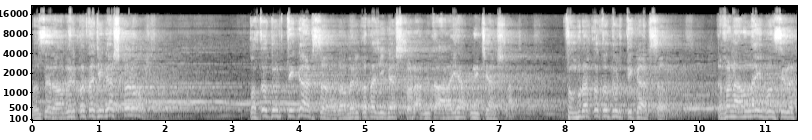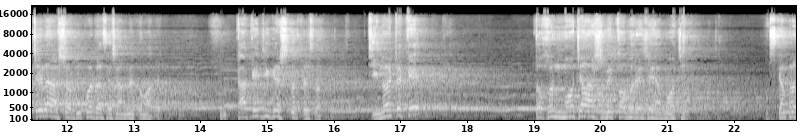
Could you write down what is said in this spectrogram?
বলছে, রবের কথা জিজ্ঞাসা করো। কত দূর থেকে আসছো? রবের কথা জিজ্ঞাসা করো, আমি তো আড়াই হাত নিচে আসলাম। তোমরা কত দূর থেকে আসছো? তখন আল্লাহ বলছিল, চলে আসো, বিপদ আছে সামনে তোমাদের। কাকে জিজ্ঞেস করতেছ? চিনো এটাকে তখন মজা আসবে কবরে যায়, মজা। আজকে আমরা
